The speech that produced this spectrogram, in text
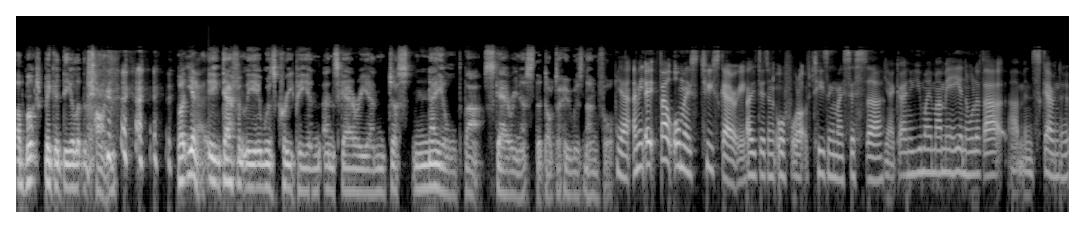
a much bigger deal at the time. but yeah, it definitely it was creepy and, and scary and just nailed that scariness that Doctor Who was known for. Yeah, I mean, it felt almost too scary. I did an awful lot of teasing my sister, you know, going, Are you my mummy? and all of that, um, and scaring the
